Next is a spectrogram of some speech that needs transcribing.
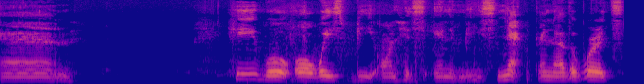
And he will always be on his enemy's neck. In other words,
